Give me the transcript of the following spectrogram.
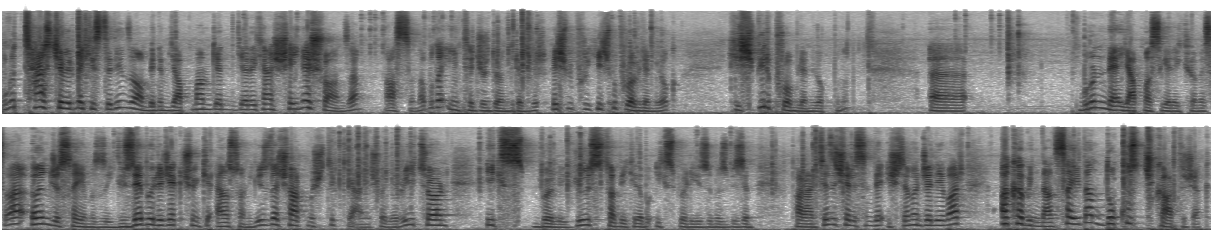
Bunu ters çevirmek istediğin zaman benim yapmam gereken şey ne şu anda? Aslında bu da integer döndürebilir. Hiçbir hiçbir problem yok. Hiçbir problem yok bunun. Ee, bunun ne yapması gerekiyor mesela? Önce sayımızı 100'e bölecek çünkü en son 100 ile çarpmıştık. Yani şöyle return x bölü 100. Tabii ki de bu x bölü 100'ümüz bizim parantez içerisinde işlem önceliği var. Akabinden sayıdan 9 çıkartacak.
